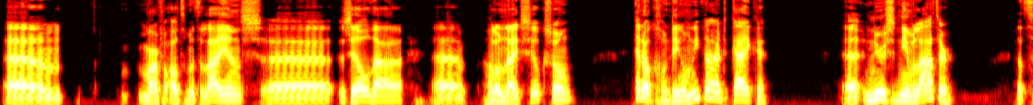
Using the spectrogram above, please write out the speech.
Ehm, Marvel Ultimate Alliance, eh, Zelda, eh, Hollow Knight Silksong. En ook gewoon dingen om niet naar uit te kijken. Eh, nu is het nieuwe later. Dat,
